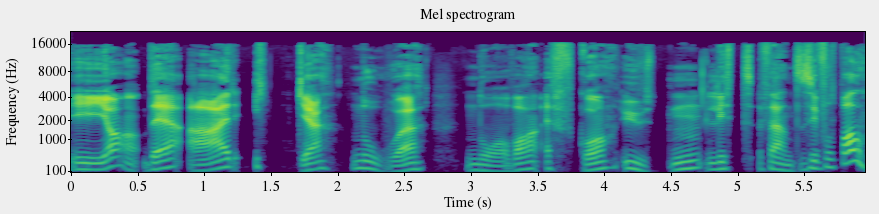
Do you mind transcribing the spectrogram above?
Ja, det er ikke noe Nova FK uten litt fantasyfotball.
